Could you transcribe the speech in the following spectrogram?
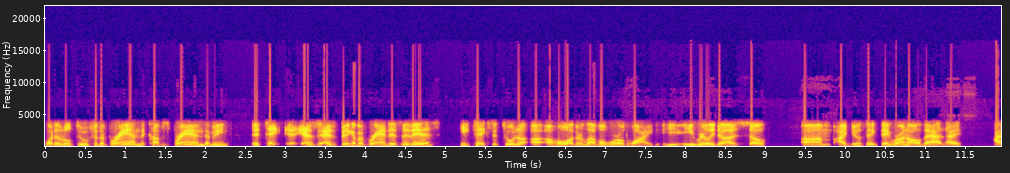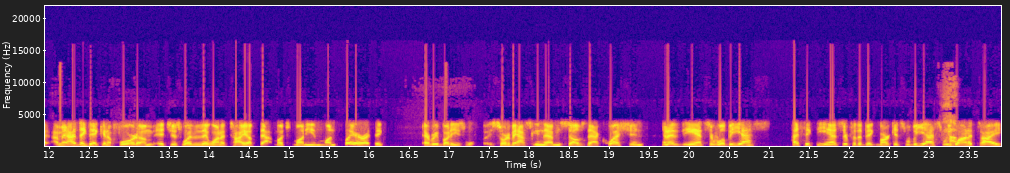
what it'll do for the brand, the Cubs brand. I mean, it take as as big of a brand as it is, he takes it to an, a, a whole other level worldwide. He he really does. So um, I do think they run all that. I, I I mean I think they can afford them. It's just whether they want to tie up that much money in one player. I think everybody's sort of asking themselves that question, and the answer will be yes. I think the answer for the big markets will be yes. We want to tie.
